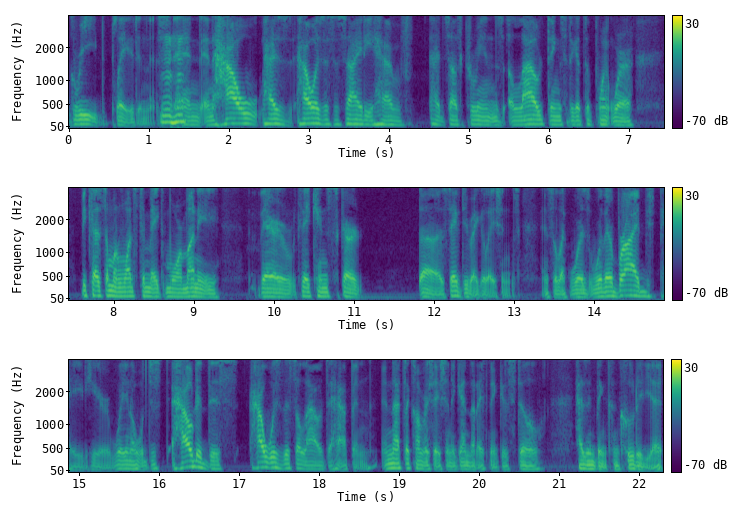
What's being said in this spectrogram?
greed played in this, mm-hmm. and and how has how as a society have had South Koreans allowed things to get to the point where because someone wants to make more money, they they can skirt uh, safety regulations. And so, like, was were there bribes paid here? Well, you know, just how did this? How was this allowed to happen? And that's a conversation again that I think is still hasn't been concluded yet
